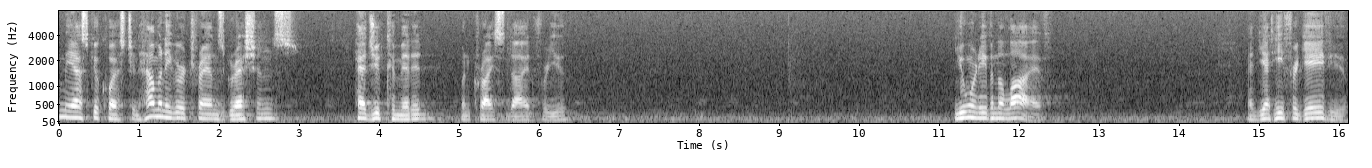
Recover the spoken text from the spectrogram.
Let me ask you a question. How many of your transgressions had you committed when Christ died for you? You weren't even alive. And yet He forgave you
